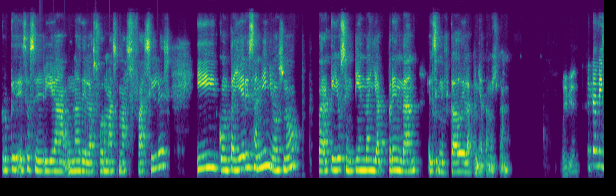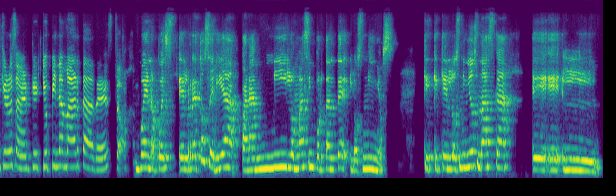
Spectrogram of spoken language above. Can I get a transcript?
Creo que esa sería una de las formas más fáciles y con talleres a niños, ¿no? Para que ellos entiendan y aprendan el significado de la piñata mexicana. Muy bien. Yo también quiero saber qué, qué opina Marta de esto. Bueno, pues el reto sería para mí lo más importante, los niños. Que, que, que los niños nazca eh, eh, el,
